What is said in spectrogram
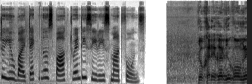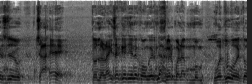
to you by TechnoSpark 20 series smartphones. જો ખરેખર જો કોંગ્રેસ ચાહે તો લડાઈ શકે છે અને કોંગ્રેસને આગળ બળા વધવું હોય તો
